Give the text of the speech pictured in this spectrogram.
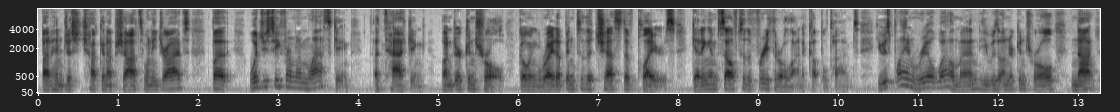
about him just chucking up shots when he drives. But what'd you see from him last game attacking under control going right up into the chest of players getting himself to the free throw line a couple times he was playing real well man he was under control not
